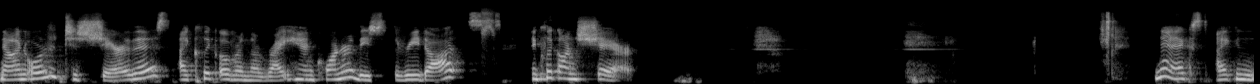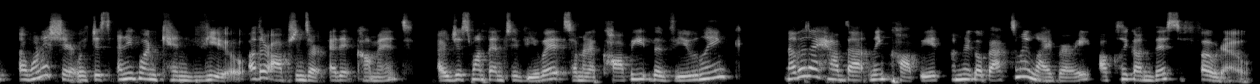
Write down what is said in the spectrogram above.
now, in order to share this, I click over in the right hand corner, these three dots, and click on share. Next, I can I want to share it with just anyone can view. Other options are edit comment. I just want them to view it. So I'm going to copy the view link. Now that I have that link copied, I'm going to go back to my library. I'll click on this photo.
